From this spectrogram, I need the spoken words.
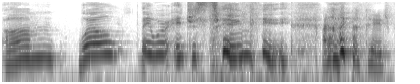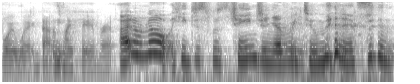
um, well, they were interesting. I like the Page Boy wig. That was my favorite. I don't know. He just was changing every two minutes, and,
